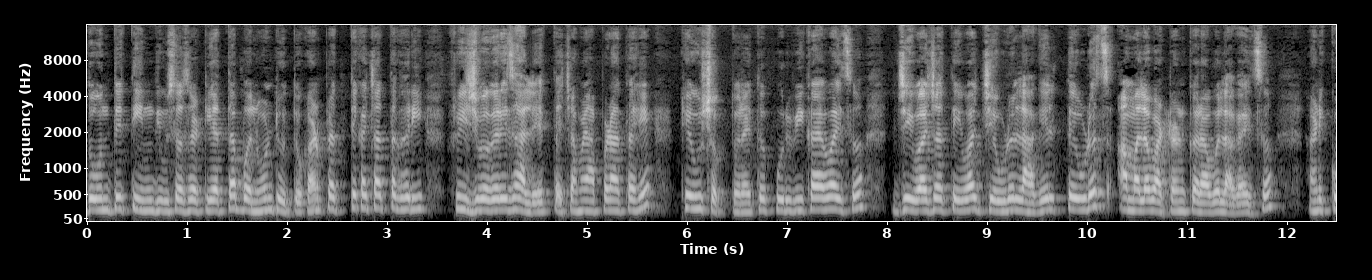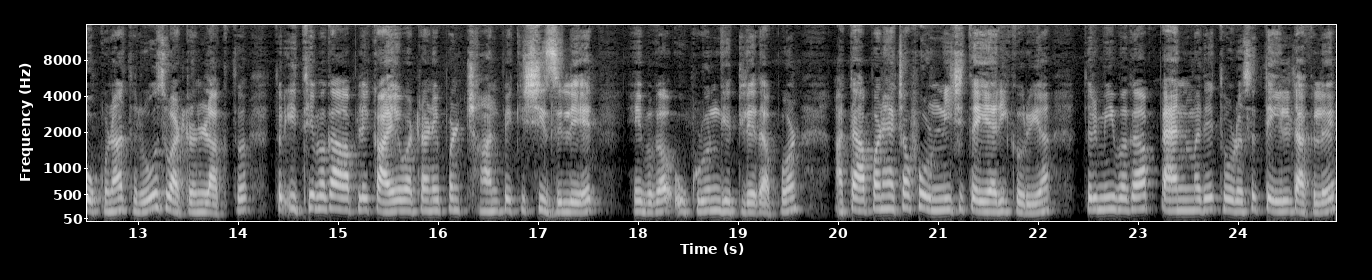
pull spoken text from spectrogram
दोन ते तीन दिवसासाठी आता बनवून ठेवतो. कारण प्रत्येकाच्या आता घरी फ्रीज वगैरे झालेत त्याच्यामुळे आपण आता हे ठेवू शकतो. नाही तर पूर्वी काय व्हायचं जेवाच्या तेव्हा जेवढं लागेल तेवढंच आम्हाला वाटण करावं लागायचं आणि कोकणात रोज वाटण लागतं. तर इथे बघा आपले काळे वाटाणे पण छानपैकी शिजले आहेत. हे बघा उकळून घेतलेत आपण. आता आपण ह्याच्या फोडणीची तयारी करूया. तर मी बघा पॅनमध्ये थोडंसं तेल टाकलं आहे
